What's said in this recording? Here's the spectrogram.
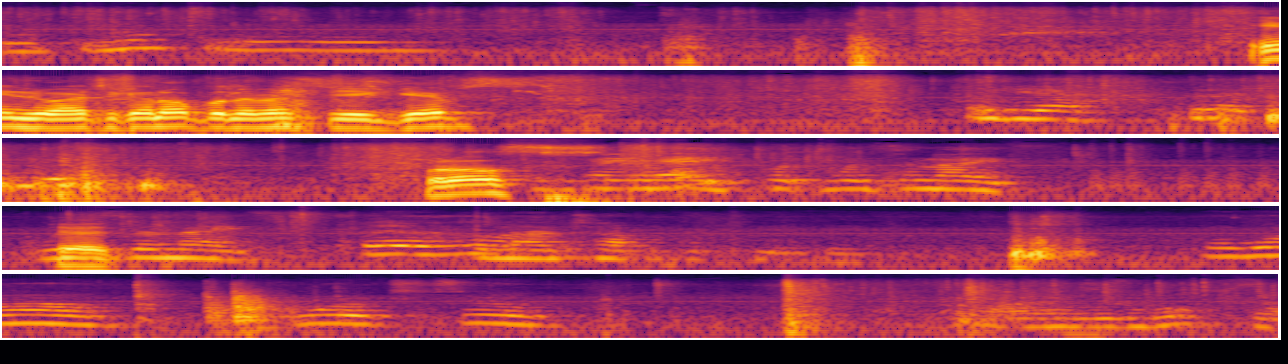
Open, open. Andrew, aren't you gonna open the rest of your gifts? Oh yeah, good idea. What else? Hey, hey, put, where's the knife? Yeah. The knife? Put it on on. top of the TV. Oh wow, it works too. I would hope so.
